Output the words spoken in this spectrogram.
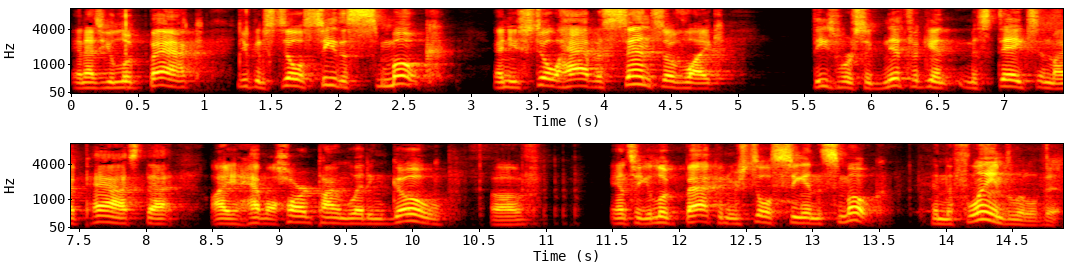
And as you look back, you can still see the smoke and you still have a sense of like, these were significant mistakes in my past that I have a hard time letting go of. And so you look back and you're still seeing the smoke and the flames a little bit.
